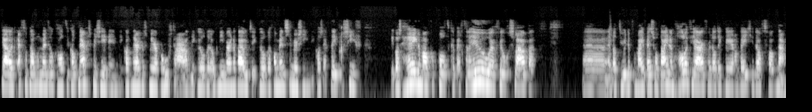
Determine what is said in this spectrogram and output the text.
ja, dat ik echt op dat moment ook had, ik had nergens meer zin in. Ik had nergens meer behoefte aan. Ik wilde ook niet meer naar buiten. Ik wilde gewoon mensen meer zien. Ik was echt depressief. Ik was helemaal kapot. Ik heb echt heel erg veel geslapen. Eh, en dat duurde voor mij best wel bijna een half jaar voordat ik weer een beetje dacht van, nou,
